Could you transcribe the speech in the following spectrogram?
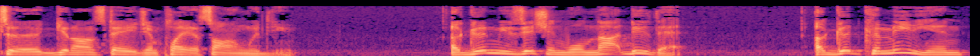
to get on stage and play a song with you. A good musician will not do that. A good comedian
